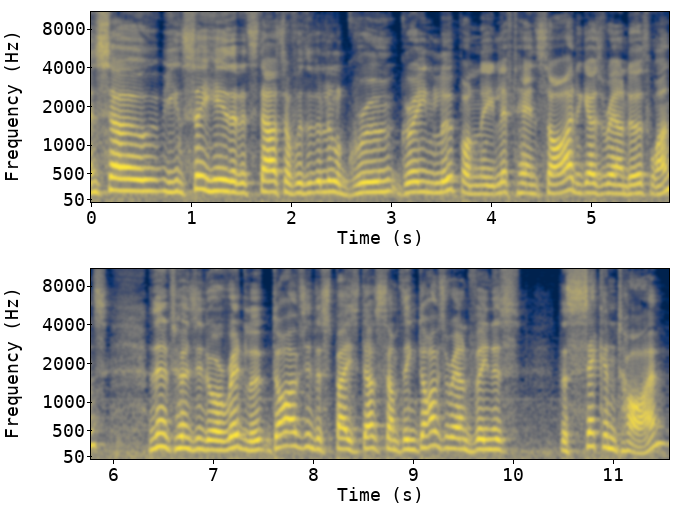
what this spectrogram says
And so you can see here that it starts off with a little green loop on the left-hand side and goes around Earth once. And then it turns into a red loop, dives into space, does something, dives around Venus the second time,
